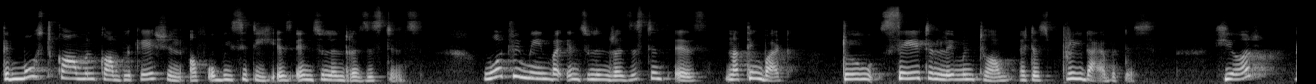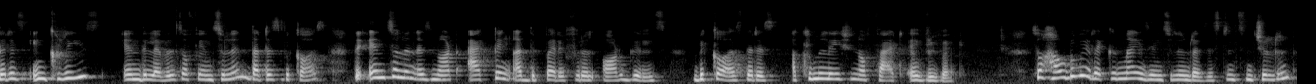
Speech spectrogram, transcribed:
The most common complication of obesity is insulin resistance. What we mean by insulin resistance is nothing but to say it in layman term, it is pre-diabetes. Here, there is increase in the levels of insulin. That is because the insulin is not acting at the peripheral organs because there is accumulation of fat everywhere. So how do we recognize insulin resistance in children?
